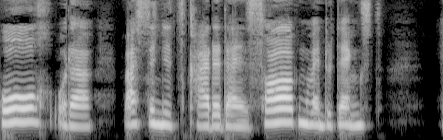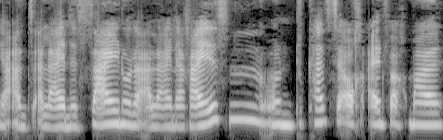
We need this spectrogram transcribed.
hoch oder was sind jetzt gerade deine Sorgen, wenn du denkst, ja, ans alleine sein oder alleine reisen und du kannst ja auch einfach mal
